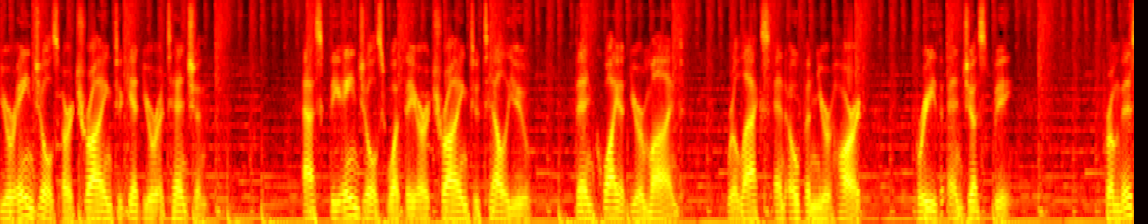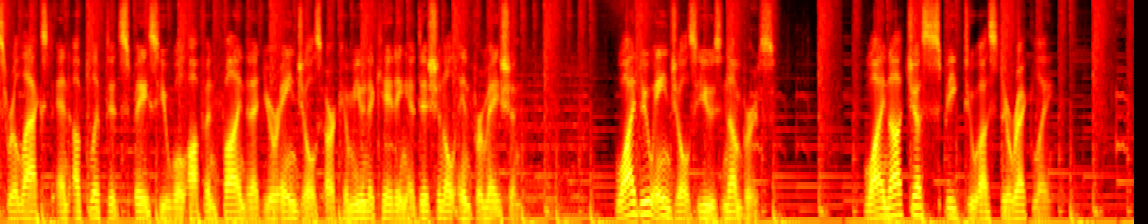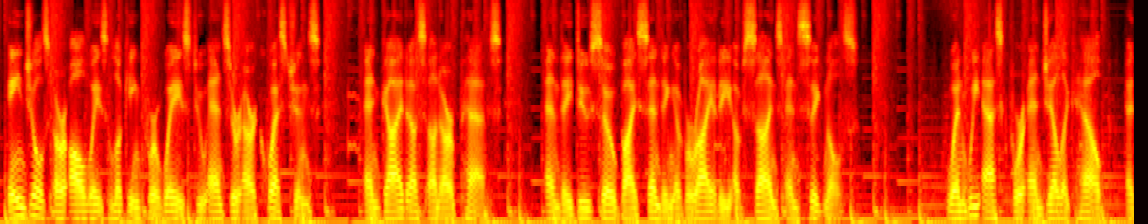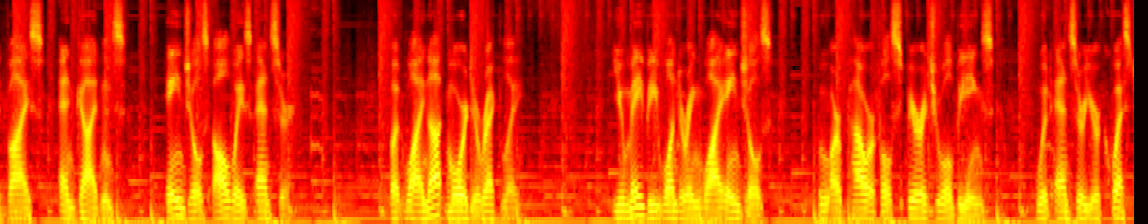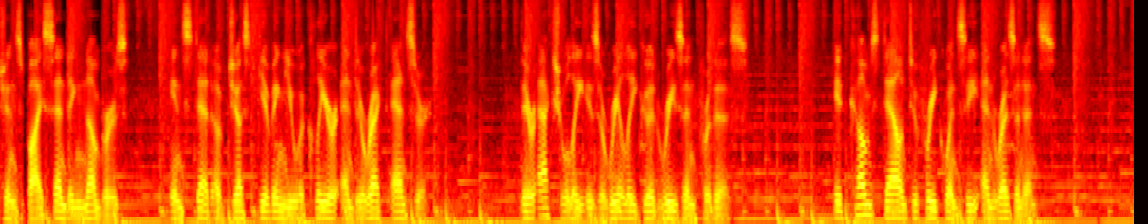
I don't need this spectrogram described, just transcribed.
Your angels are trying to get your attention. Ask the angels what they are trying to tell you, then quiet your mind, relax and open your heart, breathe and just be. From this relaxed and uplifted space you will often find that your angels are communicating additional information. Why do angels use numbers? Why not just speak to us directly? Angels are always looking for ways to answer our questions, and guide us on our paths, and they do so by sending a variety of signs and signals. When we ask for angelic help, advice, and guidance, angels always answer. But why not more directly? You may be wondering why angels, who are powerful spiritual beings, would answer your questions by sending numbers, instead of just giving you a clear and direct answer. There actually is a really good reason for this. It comes down to frequency and resonance.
